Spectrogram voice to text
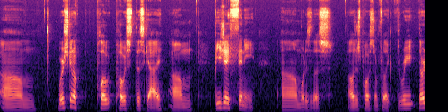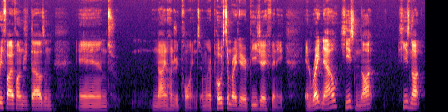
Um, we're just going to post this guy, um, BJ Finney. Um, what is this? I'll just post him for like three, 3,500,000 and 900 coins. And we're going to post him right here, BJ Finney. And right now, he's not, he's not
